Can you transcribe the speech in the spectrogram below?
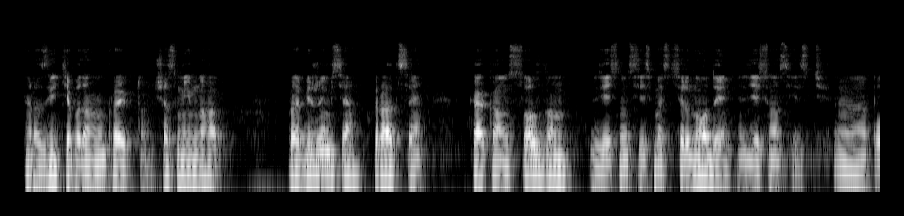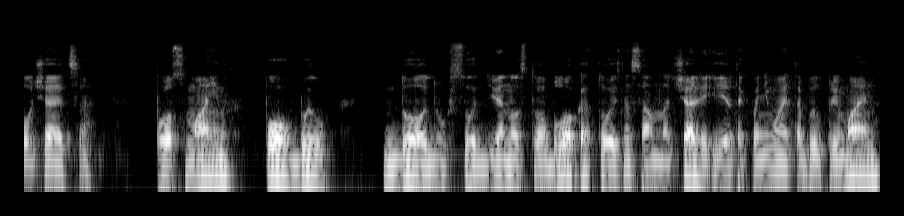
Развитие по данному проекту. Сейчас мы немного пробежимся вкратце, как он создан. Здесь у нас есть мастерноды, здесь у нас есть, э, получается, PoS-майнинг. PoW был до 290 блока, то есть на самом начале, и я так понимаю, это был premine.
